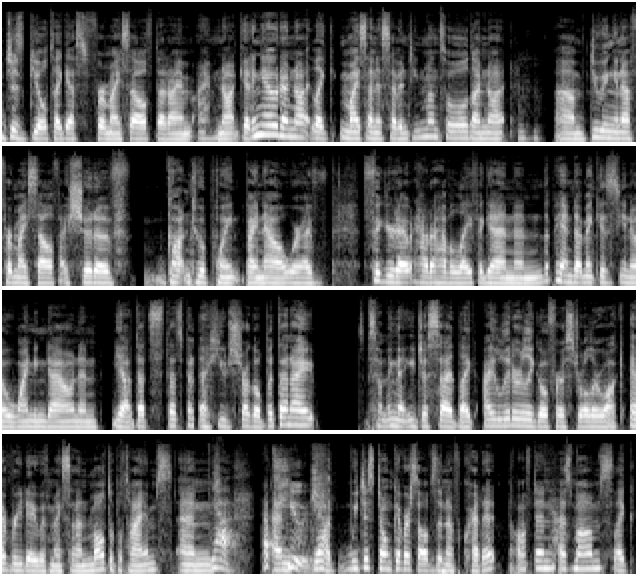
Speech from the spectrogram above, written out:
just guilt, I guess, for myself that I'm I'm not getting out. I'm not like my son is 17 months old. I'm not um, doing enough for myself. I should have gotten to a point by now where I've figured out how to have a life again. And the pandemic is, you know, winding down. And yeah, that's that's been a huge struggle. But then I something that you just said, like I literally go for a stroller walk every day with my son multiple times. And yeah that's and huge Yeah, we just don't give ourselves enough credit often as moms. Like,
